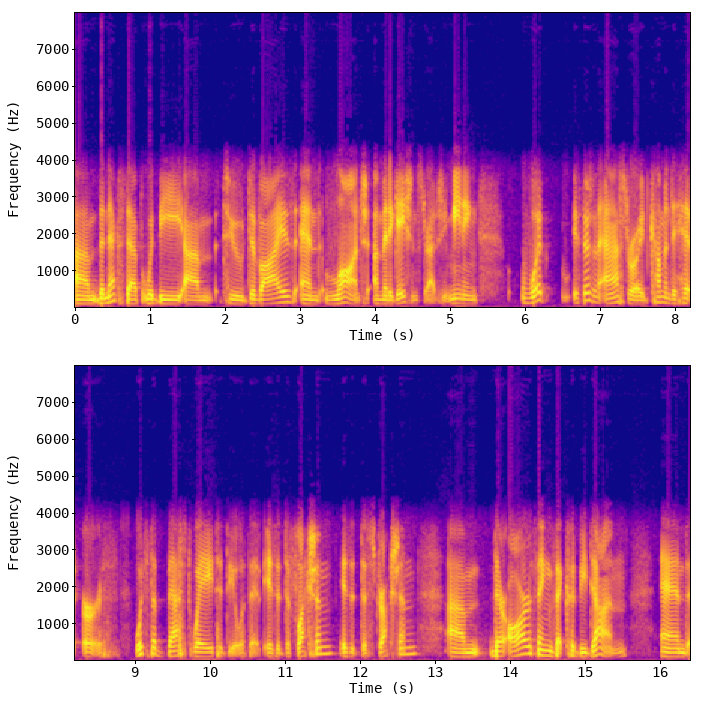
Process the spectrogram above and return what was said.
Um, the next step would be um, to devise and launch a mitigation strategy, meaning what if there's an asteroid coming to hit Earth? What's the best way to deal with it? Is it deflection? Is it destruction? Um, there are things that could be done, and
